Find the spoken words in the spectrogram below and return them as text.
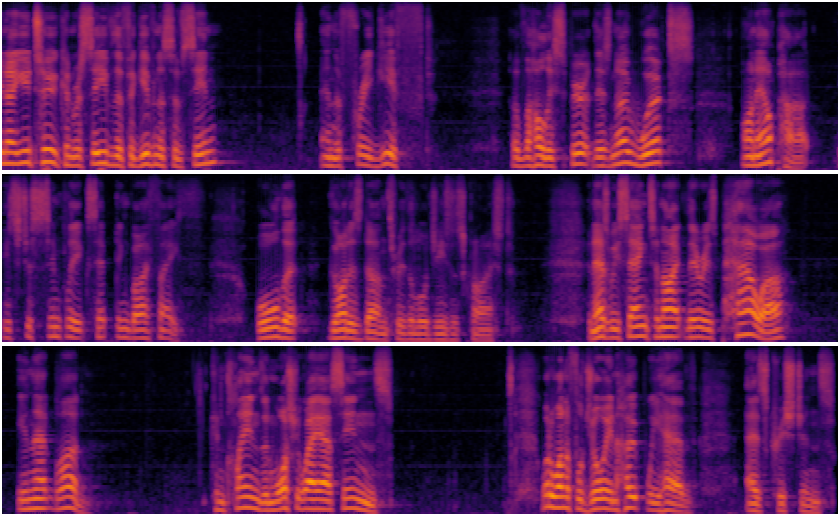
You know, you too can receive the forgiveness of sin and the free gift of the Holy Spirit. There's no works on our part, it's just simply accepting by faith all that God has done through the Lord Jesus Christ. And as we sang tonight, there is power in that blood. It can cleanse and wash away our sins. What a wonderful joy and hope we have as Christians.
